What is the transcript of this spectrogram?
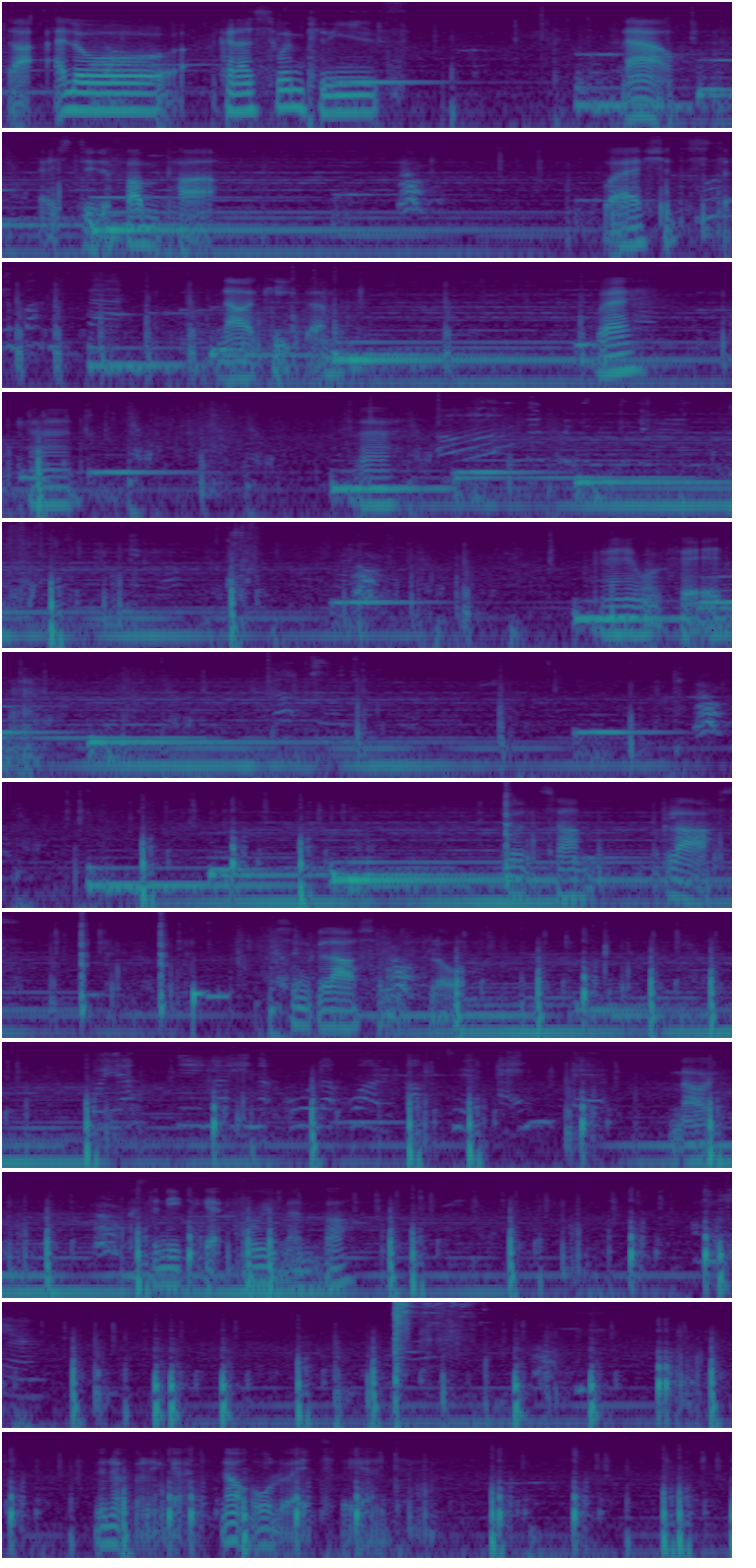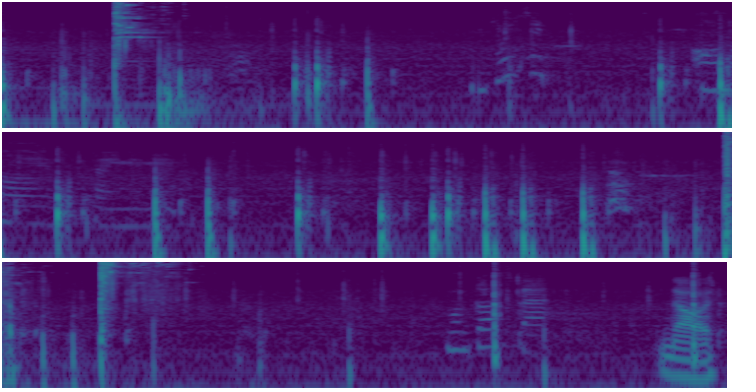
So, hello. Can I swim, please? Now, let's do the fun part. Where should the You want st- your buckets back? No, I keep them. Where can the can anyone fit in there? Some glass. Some glass on the floor. Well, you have to do like in all at once up to an end there. No. Because they need to get through, remember? Oh, yeah. We're not gonna get not all the way to the end. You don't say. Oh no, I'm staying in it. Want glass back? No. Alright.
